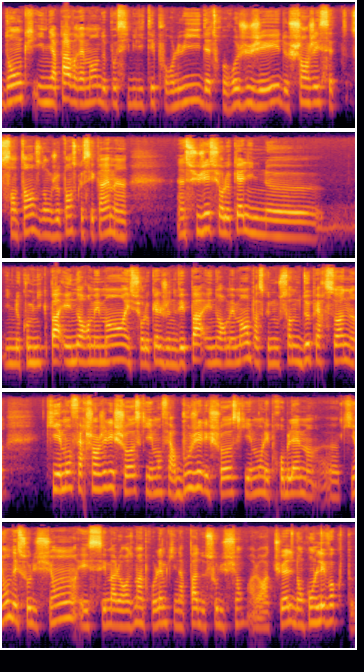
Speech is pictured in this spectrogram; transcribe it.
Donc, il n'y a pas vraiment de possibilité pour lui d'être rejugé, de changer cette sentence. Donc, je pense que c'est quand même un un sujet sur lequel il ne, il ne communique pas énormément et sur lequel je ne vais pas énormément parce que nous sommes deux personnes qui aimons faire changer les choses, qui aimons faire bouger les choses, qui aimons les problèmes euh, qui ont des solutions et c'est malheureusement un problème qui n'a pas de solution à l'heure actuelle, donc on l'évoque peu.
